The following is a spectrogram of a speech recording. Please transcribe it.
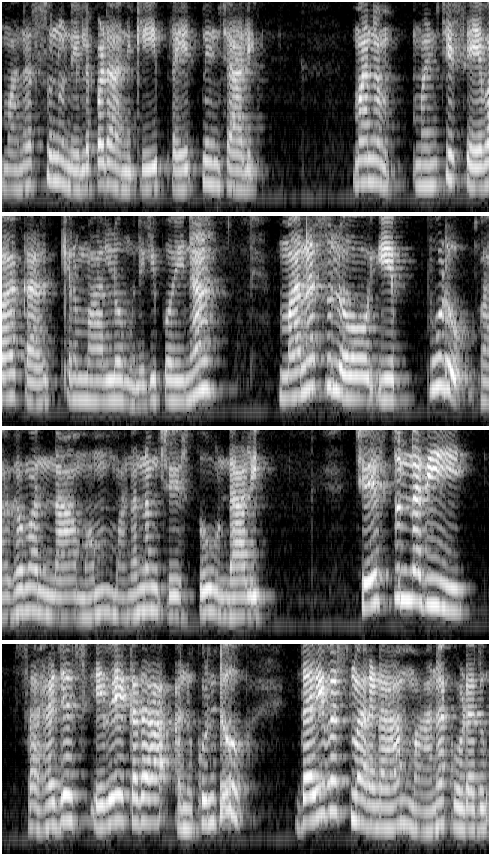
మనస్సును నిలపడానికి ప్రయత్నించాలి. మనం మంచి సేవా కార్యక్రమాల్లో మునిగిపోయినా మనసులో ఎప్పుడు భగవన్నామం మననం చేస్తూ ఉండాలి. చేస్తున్నది సహజ సేవే కదా అనుకుంటూ దైవస్మరణ మానకూడదు.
